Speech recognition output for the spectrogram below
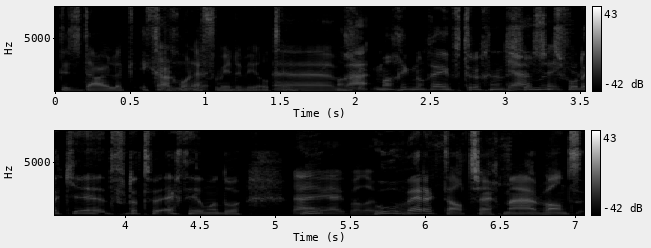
dit is duidelijk. Ik ga gewoon even weer de wereld in. Uh, mag, ik, mag, ik, nog even terug naar de ja, summons voordat, je, voordat we echt helemaal door... Ja, hoe, ja, ik hoe werkt dat, zeg maar? Want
